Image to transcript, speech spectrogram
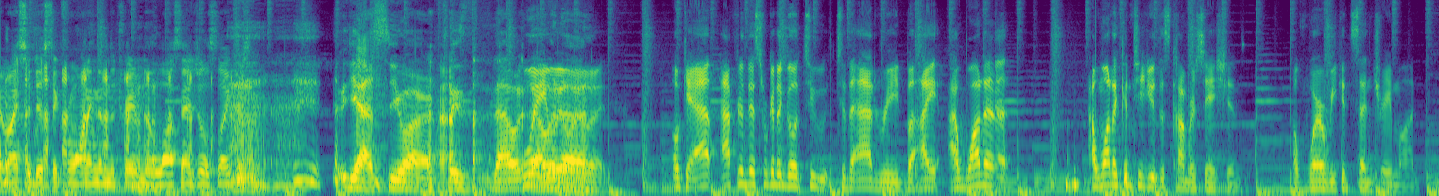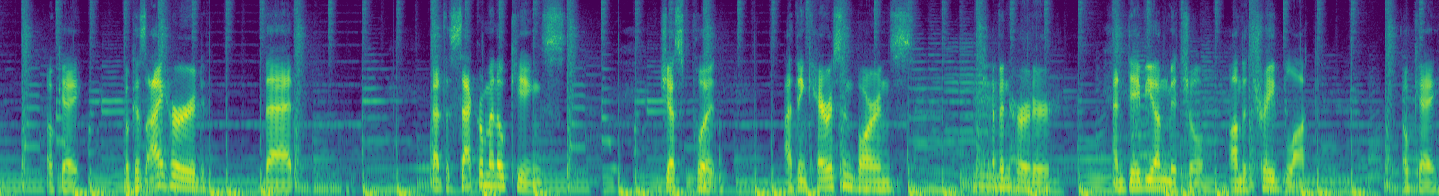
Am I sadistic for wanting them to trade him to the Los Angeles Lakers? yes, you are. Please, that. Wait, that wait, would, wait, uh, wait. Okay, after this, we're gonna go to to the ad read, but I I wanna I wanna continue this conversation of where we could send Draymond. Okay, because I heard that that the Sacramento Kings just put I think Harrison Barnes, Mm. Kevin Huerter, and Davion Mitchell on the trade block. Okay,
